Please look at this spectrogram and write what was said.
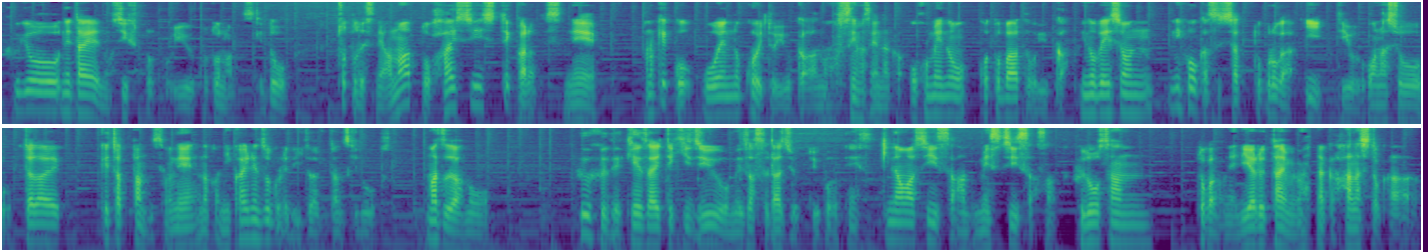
副業ネタへのシフトということなんですけど、ちょっとですね、あの後配信してからですね、あの結構応援の声というか、あの、すいません、なんかお褒めの言葉というか、イノベーションにフォーカスしたところがいいっていうお話をいただけちゃったんですよね。なんか2回連続ぐらいでいただけたんですけど、まずあの、夫婦で経済的自由を目指すラジオということでね、沖縄シーサーメスチーサーさん、不動産とかのね、リアルタイムの なんか話とか、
